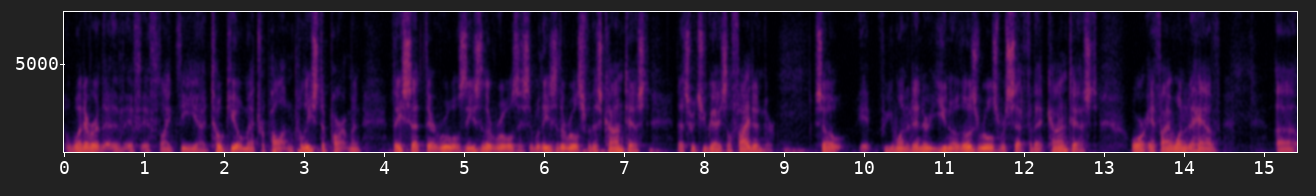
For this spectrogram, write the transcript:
whatever, the, if, if like the uh, Tokyo Metropolitan Police Department, they set their rules. These are the rules. They said, well, these are the rules for this contest. That's what you guys will fight under. So if you wanted to enter, you know those rules were set for that contest. Or if I wanted to have, uh,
